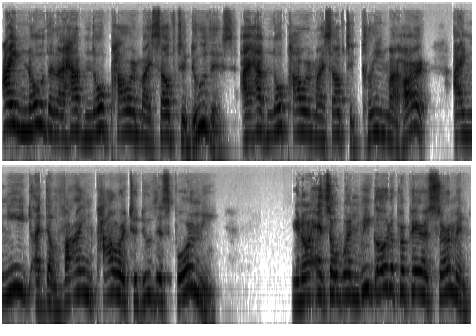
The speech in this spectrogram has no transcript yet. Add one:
I know that I have no power in myself to do this. I have no power in myself to clean my heart. I need a divine power to do this for me. You know, and so when we go to prepare a sermon,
